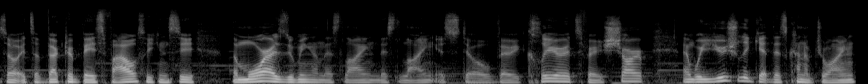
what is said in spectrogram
So it's a vector based file. So you can see the more I zoom in on this line, this line is still very clear. It's very sharp. And we usually get this kind of drawing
